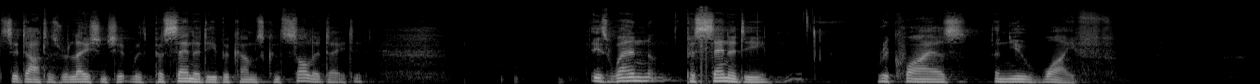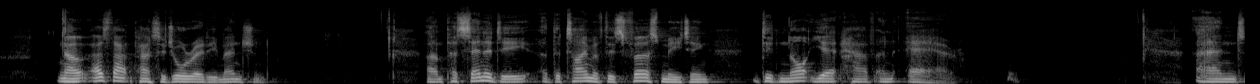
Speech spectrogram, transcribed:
Siddhartha's relationship with Pasenadi becomes consolidated, is when Pasenadi requires a new wife. Now, as that passage already mentioned, um, Pasenadi, at the time of this first meeting, did not yet have an heir. And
